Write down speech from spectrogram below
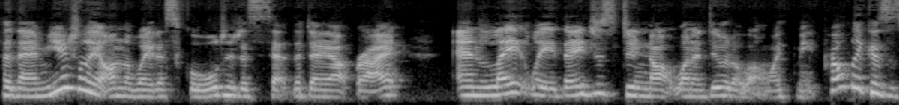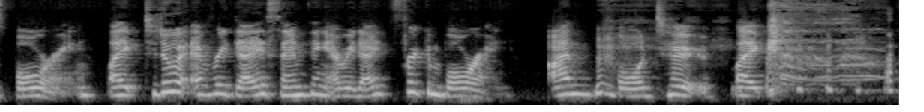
for them usually on the way to school to just set the day up right. And lately they just do not want to do it along with me, probably because it's boring. Like to do it every day, same thing every day, freaking boring. I'm bored too. Like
